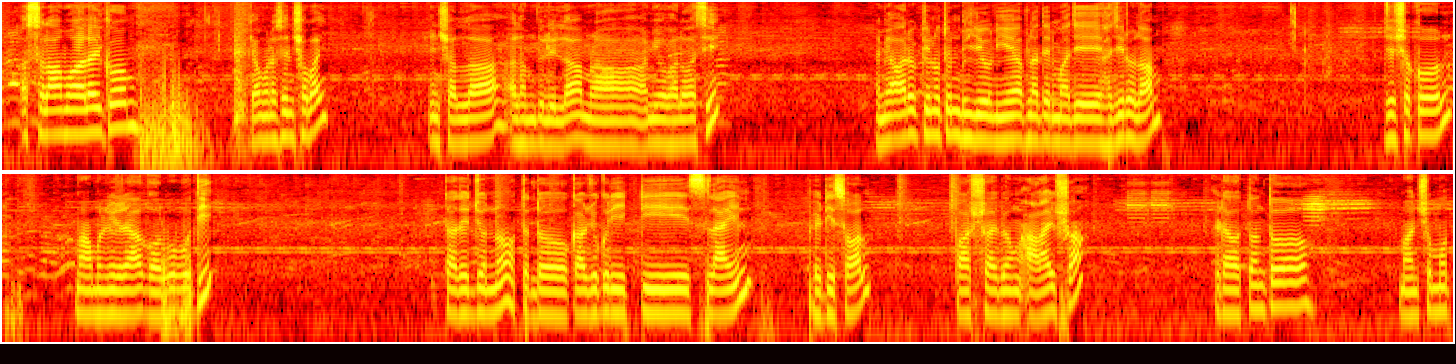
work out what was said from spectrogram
আসসালামু আলাইকুম। কেমন আছেন সবাই? ইনশাল্লাহ আলহামদুলিল্লাহ, আমরা, আমিও ভালো আছি। আমি আরও একটি নতুন ভিডিও নিয়ে আপনাদের মাঝে হাজির হলাম। যে সকল মামুনিরা গর্ভবতী, তাদের জন্য অত্যন্ত কার্যকরী একটি স্লাইন ফেটিসল পাঁচশো এবং আড়াইশো। এটা অত্যন্ত মানসম্মত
